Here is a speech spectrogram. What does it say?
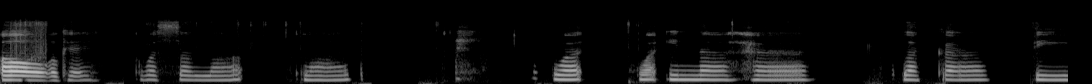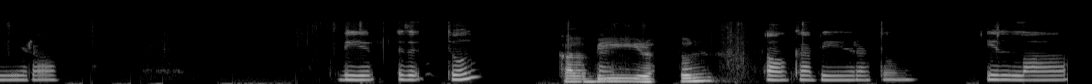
Oh, okay. Wasalat. Wa wa innaha lakabira. Bir is it tun? كبيرة Oh, kabiratun. Illa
